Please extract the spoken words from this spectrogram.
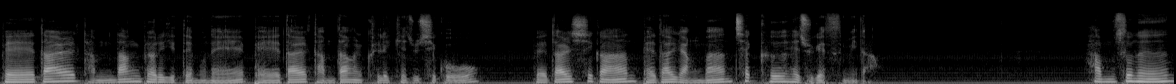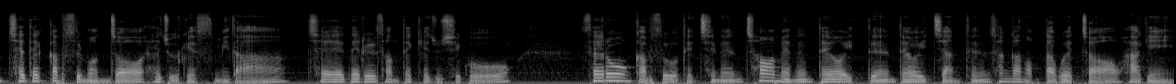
배달 담당별이기 때문에 배달 담당을 클릭해 주시고 배달 시간, 배달량만 체크해 주겠습니다. 함수는 최대값을 먼저 해주겠습니다. 최대를 선택해 주시고 새로운 값으로 대치는 처음에는 되어 있든 되어 있지 않든 상관없다고 했죠. 확인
